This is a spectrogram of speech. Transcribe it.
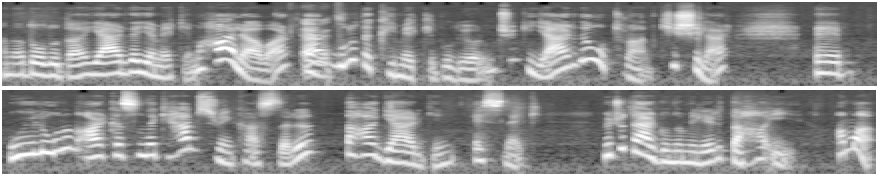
Anadolu'da yerde yemek yeme hala var. Ben Evet. bunu da kıymetli buluyorum. Çünkü yerde oturan kişiler e, uyluğunun arkasındaki hamstring kasları daha gergin, esnek. Vücut ergonomileri daha iyi. Ama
